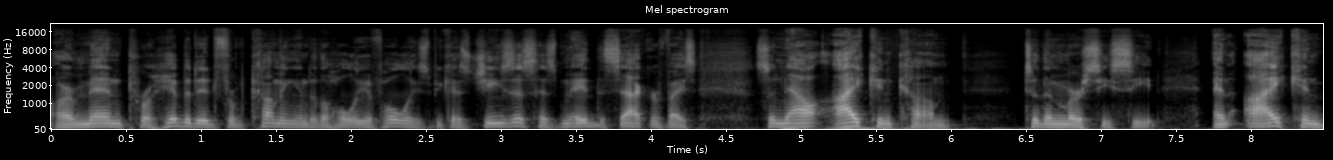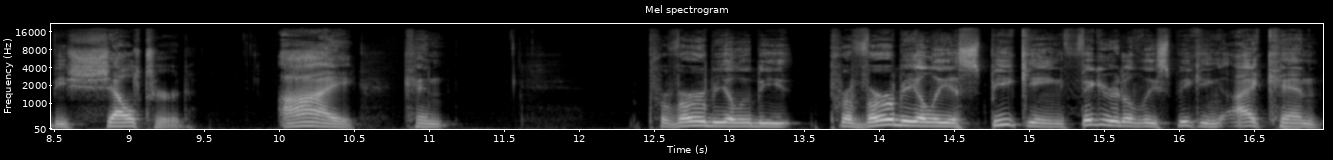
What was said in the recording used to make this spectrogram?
are men prohibited from coming into the Holy of Holies because Jesus has made the sacrifice. So now I can come to the mercy seat and I can be sheltered. I can proverbially proverbially speaking, figuratively speaking, I can,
